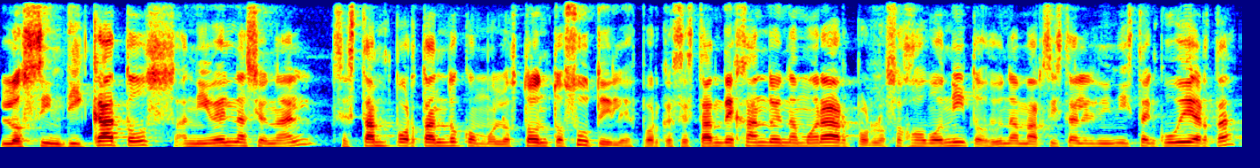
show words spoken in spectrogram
los sindicatos a nivel nacional se están portando como los tontos útiles, porque se están dejando enamorar por los ojos bonitos de una marxista-leninista encubierta,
